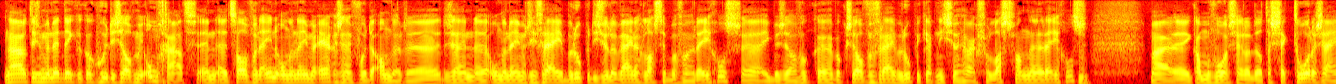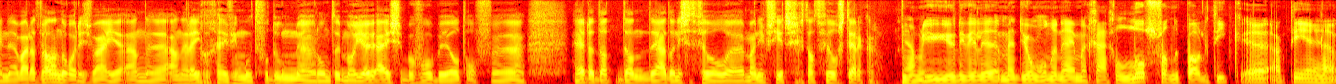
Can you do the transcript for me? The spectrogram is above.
Nou, het is maar net denk ik ook hoe je er zelf mee omgaat. En het zal voor de ene ondernemer erger zijn voor de ander. Uh, er zijn uh, ondernemers in vrije beroepen die zullen weinig last hebben van regels. Uh, ik ben zelf ook, heb ook zelf een vrij beroep. Ik heb niet zo heel erg veel last van regels. Maar ik kan me voorstellen dat er sectoren zijn waar dat wel aan de orde is... waar je aan, aan de regelgeving moet voldoen rond de milieueisen bijvoorbeeld. Of, dat, dat, dan, ja, dan is het veel, manifesteert zich dat veel sterker. Ja, jullie willen met jong ondernemen graag los van de politiek acteren.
